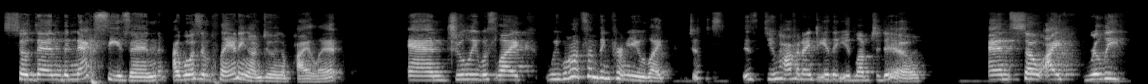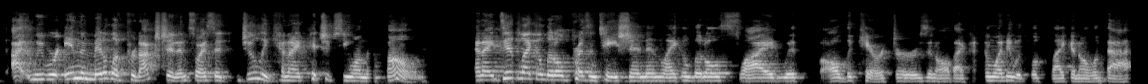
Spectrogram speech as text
so then the next season, I wasn't planning on doing a pilot. And Julie was like, We want something from you. Like, just is, do you have an idea that you'd love to do? And so I really, I, we were in the middle of production. And so I said, Julie, can I pitch it to you on the phone? And I did like a little presentation and like a little slide with all the characters and all that and what it would look like and all of that.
